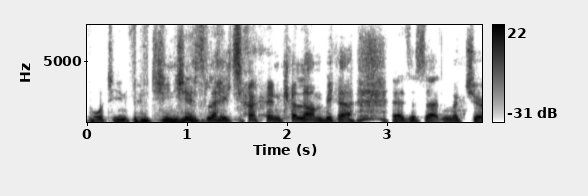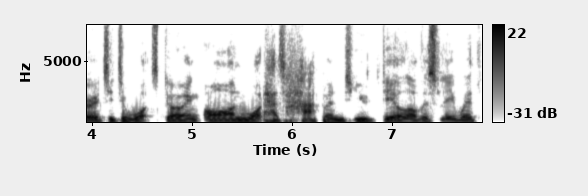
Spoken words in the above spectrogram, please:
14, 15 years later in Colombia. There's a certain maturity to what's going on, what has happened. You deal obviously with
